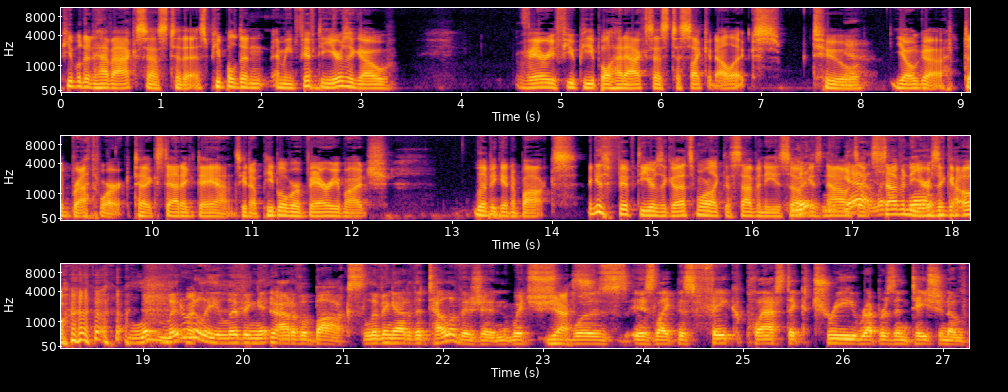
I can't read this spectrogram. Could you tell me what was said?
people didn't have access to this. People didn't, I mean, 50 years ago, very few people had access to psychedelics, to yeah. yoga, to breath work, to ecstatic dance. You know, people were very much living in a box. I guess 50 years ago, that's more like the 70s. So I guess now yeah, it's like 70 well, years ago. li- literally but, living yeah. out of a box, living out of the television, which yes. was is like this fake plastic tree representation of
